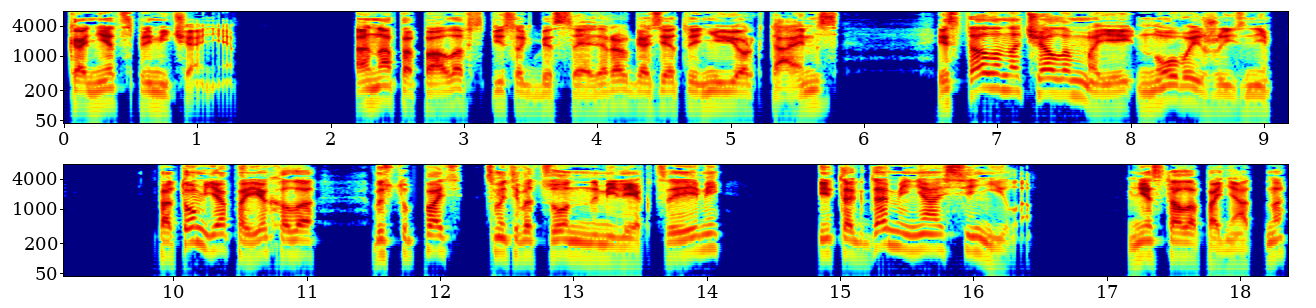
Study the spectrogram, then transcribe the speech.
конец примечания. Она попала в список бестселлеров газеты «Нью-Йорк Таймс» и стала началом моей новой жизни. Потом я поехала выступать с мотивационными лекциями, и тогда меня осенило мне стало понятно,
